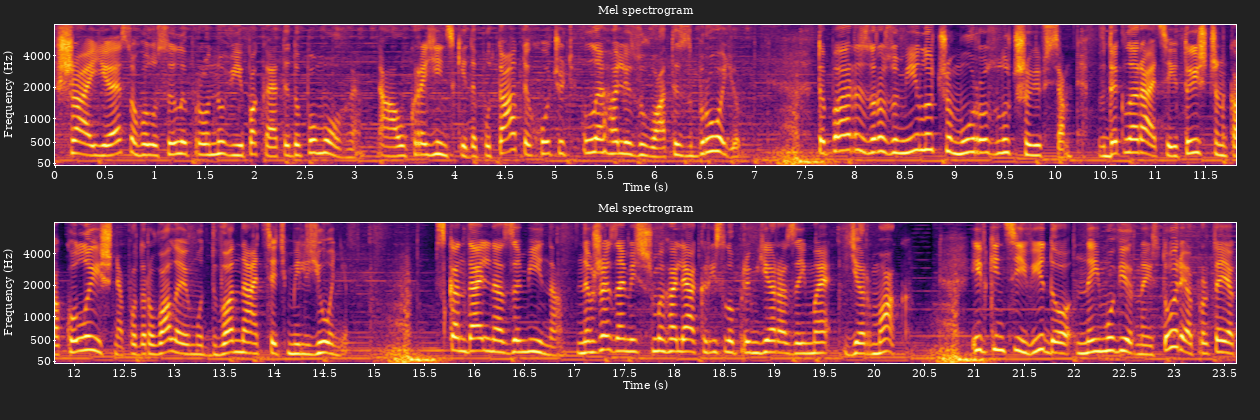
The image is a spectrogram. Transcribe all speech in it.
США і ЄС оголосили про нові пакети допомоги, а українські депутати хочуть легалізувати зброю. Тепер зрозуміло, чому розлучився. В декларації Тищенка колишня подарувала йому 12 мільйонів. Скандальна заміна. Невже замість шмигаля крісло прем'єра займе Єрмак? І в кінці відео неймовірна історія про те, як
